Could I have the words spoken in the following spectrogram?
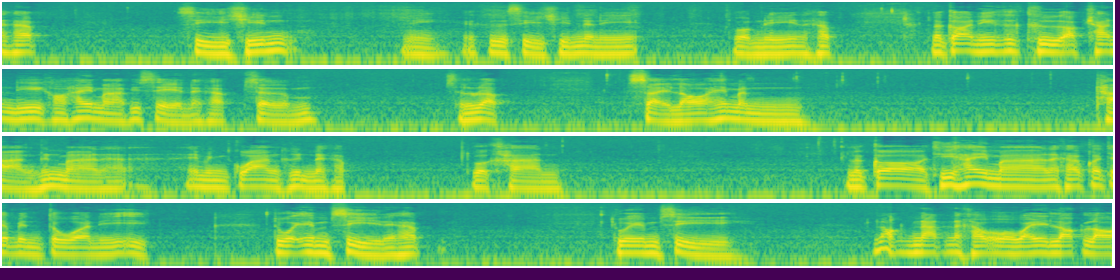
นะครับ 4 ชิ้น นี่ก็คือ 4 ชิ้นอันนี้รวมนี้นะครับ แล้วก็อันนี้ก็คือออปชันที่เขาให้มาพิเศษนะครับ เสริมสำหรับใส่ล้อให้มันถ่างขึ้นมานะฮะให้มันกว้างขึ้นนะครับ ตัวคาน แล้วก็ที่ให้มานะครับก็จะเป็นตัวนี้อีกตัว M4 นะครับ ตัว M4 ล็อกนัดนะครับเอาไว้ล็อกล้อ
